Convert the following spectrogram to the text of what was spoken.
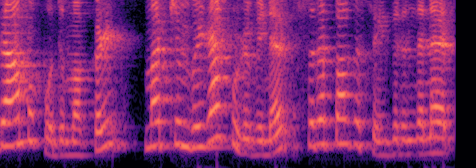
கிராம பொதுமக்கள் மற்றும் விழா குழுவினர் சிறப்பாக செய்திருந்தனர்.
